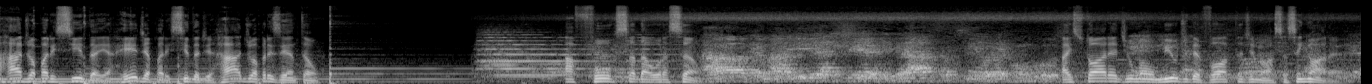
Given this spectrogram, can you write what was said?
Rádio Aparecida e a Rede Aparecida de Rádio apresentam A Força da Oração. Ave Maria, cheia de graça, o Senhor é convosco. A história de uma humilde devota de Nossa Senhora.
